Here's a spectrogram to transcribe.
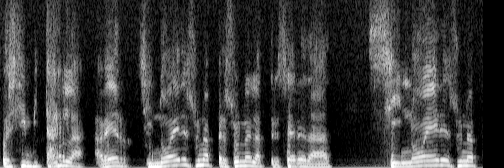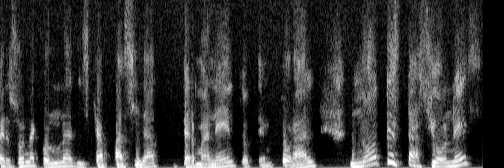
pues invitarla, a ver, si no eres una persona de la tercera edad, si no eres una persona con una discapacidad permanente o temporal, no te estaciones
